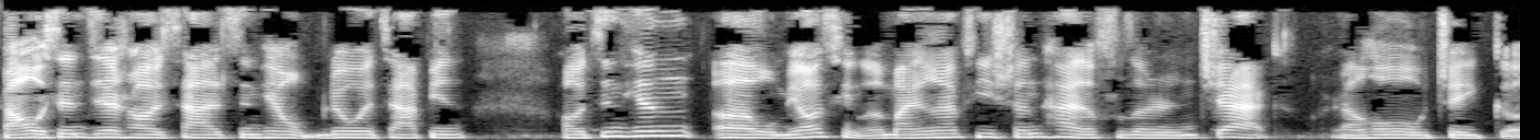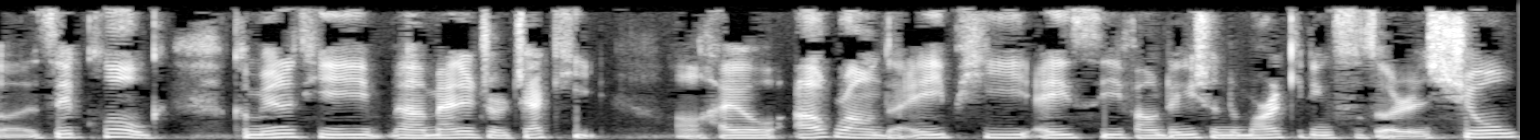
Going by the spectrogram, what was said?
然后我先介绍一下今天我们六位嘉宾，好，今天呃我们邀请了 My NFT 生态的负责人 Jack。然后这个 Z Cloak Community Manager Jackie 啊，还有 Outground APAC Foundation 的 Marketing 负责人修，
